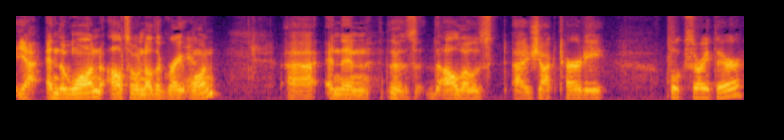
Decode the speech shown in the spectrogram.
yeah, and the one also another great Yeah. one. Uh, and then there's all those uh, Jacques Tardi books right there.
